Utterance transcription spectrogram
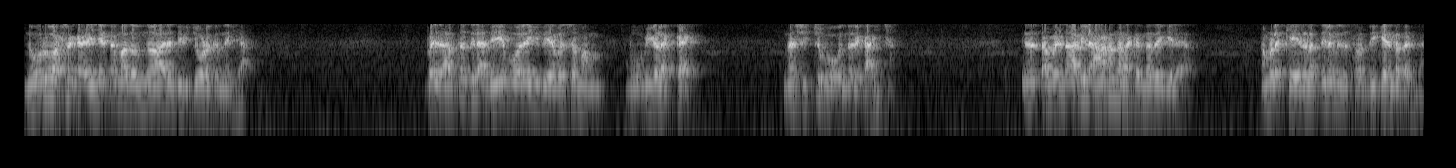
നൂറു വർഷം കഴിഞ്ഞിട്ടും അതൊന്നും ആരും തിരിച്ചു കൊടുക്കുന്നില്ല. ഇപ്പൊ യഥാർത്ഥത്തിൽ അതേപോലെ ഈ ദേവസ്വം ഭൂമികളൊക്കെ നശിച്ചു പോകുന്ന ഒരു കാഴ്ച. ഇത് തമിഴ്നാട്ടിലാണ് നടക്കുന്നതെങ്കിൽ നമ്മൾ കേരളത്തിലും ഇത് ശ്രദ്ധിക്കേണ്ടതുണ്ട്.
